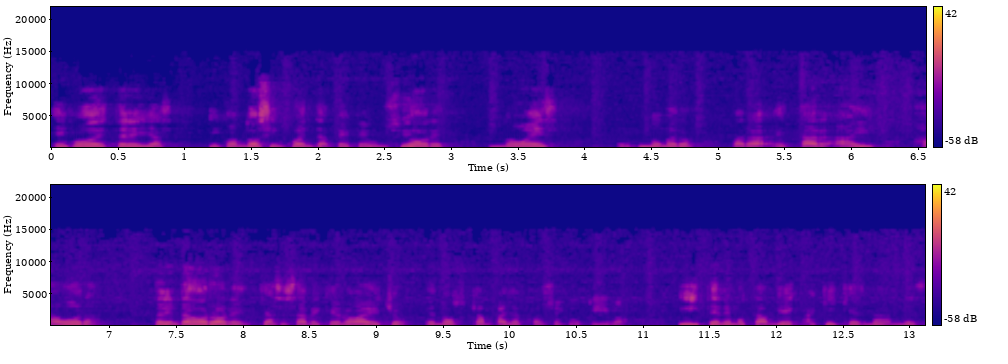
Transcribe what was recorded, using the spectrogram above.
en juego de estrellas y con 250 Pepe Unciore no es número para estar ahí. Ahora, 30 jorrones, ya se sabe que lo ha hecho en dos campañas consecutivas. Y tenemos también a Kike Hernández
